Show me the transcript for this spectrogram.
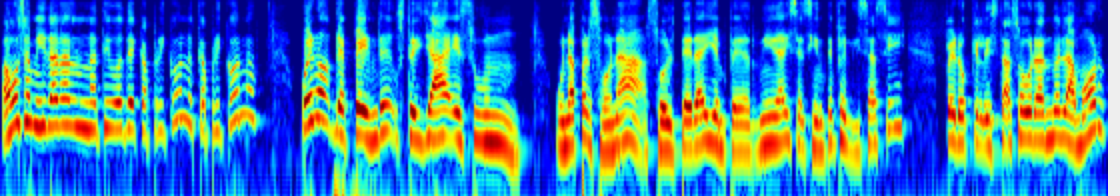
Vamos a mirar a los nativos de Capricornio. Capricornio, bueno, depende, usted ya es un, una persona soltera y empedernida y se siente feliz así, pero que le está sobrando el amor,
